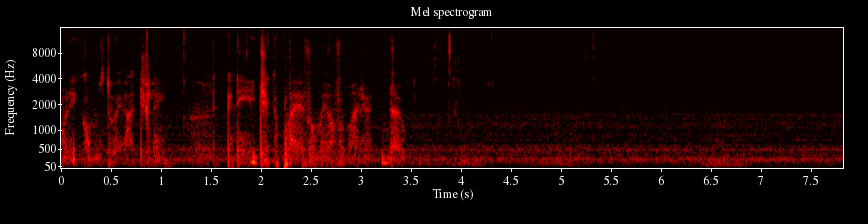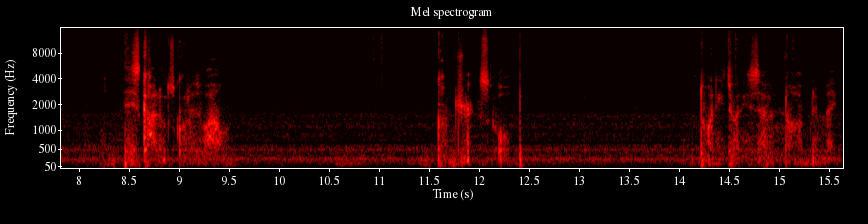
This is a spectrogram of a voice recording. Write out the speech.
When it comes to it, actually, can he check a player for me off of my No. This guy looks good as well. Contracts up. 2027, not happening, mate.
